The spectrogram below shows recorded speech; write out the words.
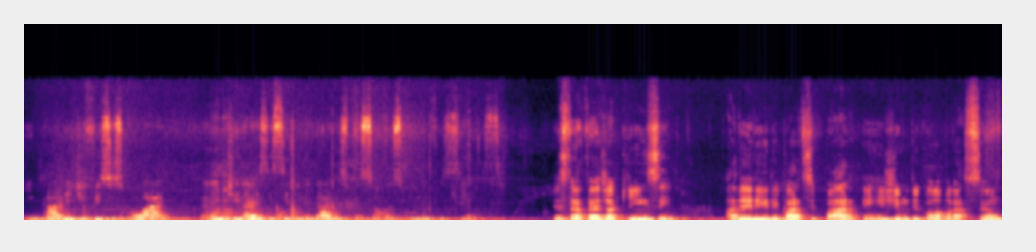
em cada edifício escolar, garantir a acessibilidade às pessoas com deficiência. Estratégia 15. Aderir e participar em regime de colaboração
